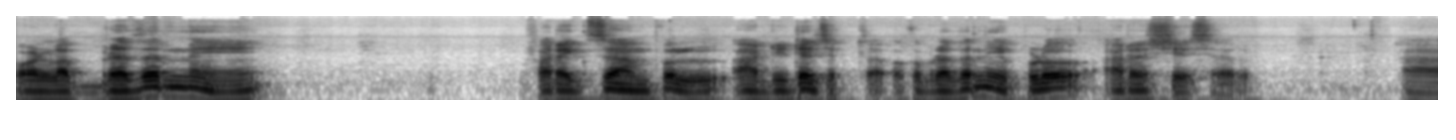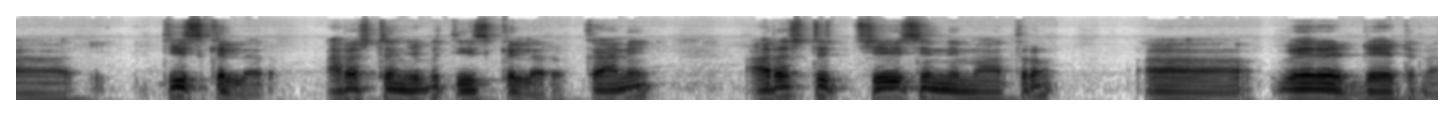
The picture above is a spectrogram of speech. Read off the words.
వాళ్ళ బ్రదర్ని ఫర్ ఎగ్జాంపుల్ ఆ డీటెయిల్ చెప్తా. ఒక బ్రదర్ని ఎప్పుడో అరెస్ట్ చేశారు. తీసుకెళ్ళారు. అరెస్ట్ అని చెప్పి తీసుకెళ్ళారు. కానీ అరెస్ట్ చేసింది మాత్రం వేరే డేట్న.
